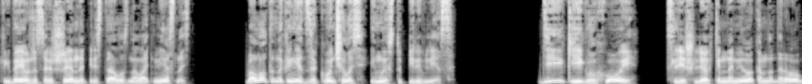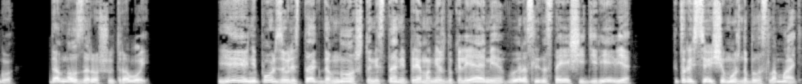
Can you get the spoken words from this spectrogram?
когда я уже совершенно перестал узнавать местность, болото наконец закончилось, и мы вступили в лес. Дикий и глухой, с лишь легким намеком на дорогу, давно заросшую травой. Ею не пользовались так давно, что местами прямо между колеями выросли настоящие деревья, которые все еще можно было сломать,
